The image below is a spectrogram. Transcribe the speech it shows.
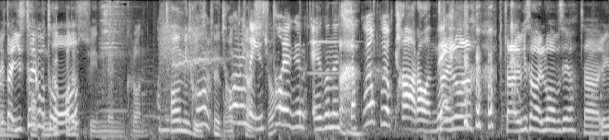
일단 Easter egg부터 공격받을 수 있는 그런 아니, 처음인데 처음- Easter egg 어떻게 처음인데 아시죠? Easter egg, egg는 진짜 꾸역꾸역 다 알아왔네. 자 일로 와. 자 여기서 일로 와 보세요. 자 여기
